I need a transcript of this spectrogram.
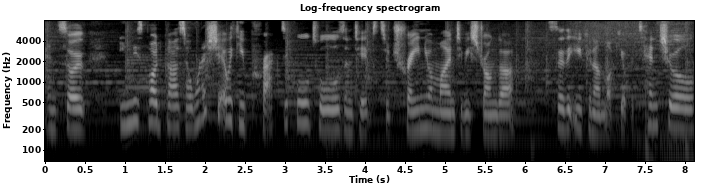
And so, in this podcast, I want to share with you practical tools and tips to train your mind to be stronger so that you can unlock your potential,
